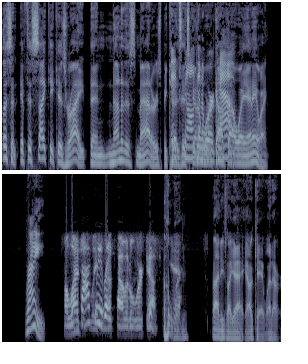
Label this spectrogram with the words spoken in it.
Listen, if the psychic is right, then none of this matters because It's it's, going to work work out, that way anyway. Right. Allegedly, Exactly, that's like- how it'll work out. Oh, yeah. Rodney's like, yeah, okay, whatever.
